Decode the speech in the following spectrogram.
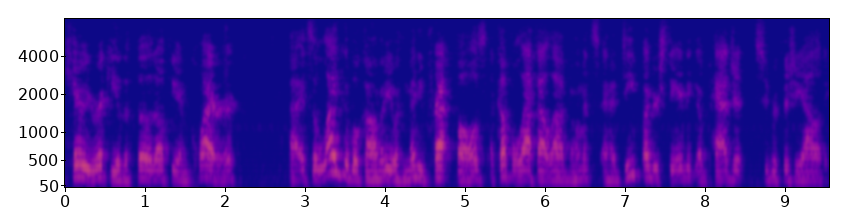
Carrie Rickey of the Philadelphia Inquirer. Uh, it's a likable comedy with many pratfalls, a couple laugh out loud moments, and a deep understanding of pageant superficiality.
